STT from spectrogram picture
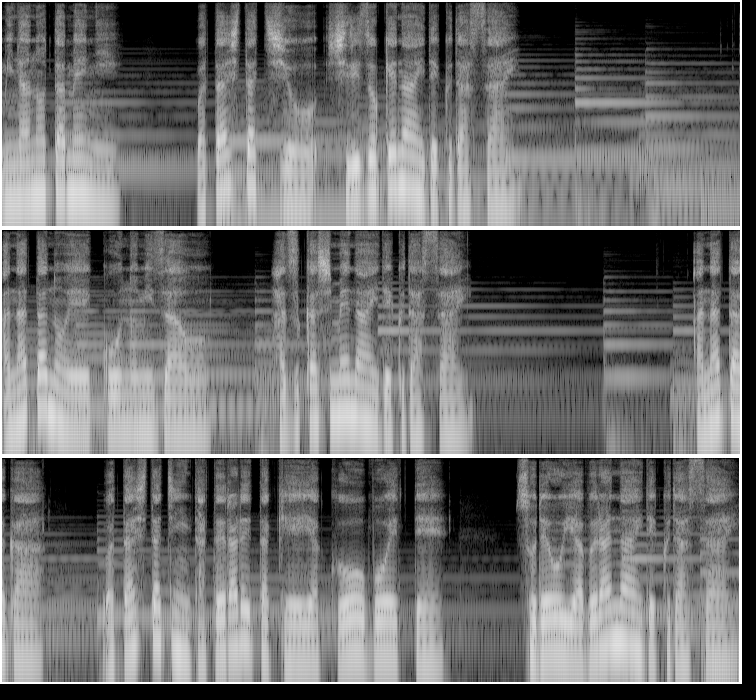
皆のために私たちを退けないでください。あなたの栄光の御座を恥ずかしめないでください。あなたが私たちに立てられた契約を覚えて、それを破らないでください。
